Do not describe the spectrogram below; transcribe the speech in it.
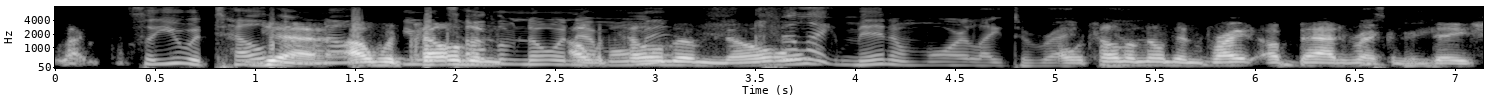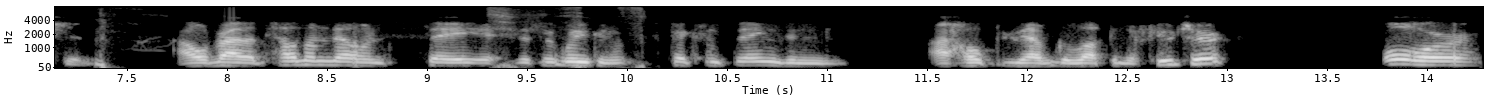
Like, So you would tell yeah, them no? I would tell would them. tell them no in I would moment. tell them no. I feel like men are more like direct. I would tell them no, then write a bad recommendation. I would rather tell them no and say this is where you can fix some things, and I hope you have good luck in the future. Or,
